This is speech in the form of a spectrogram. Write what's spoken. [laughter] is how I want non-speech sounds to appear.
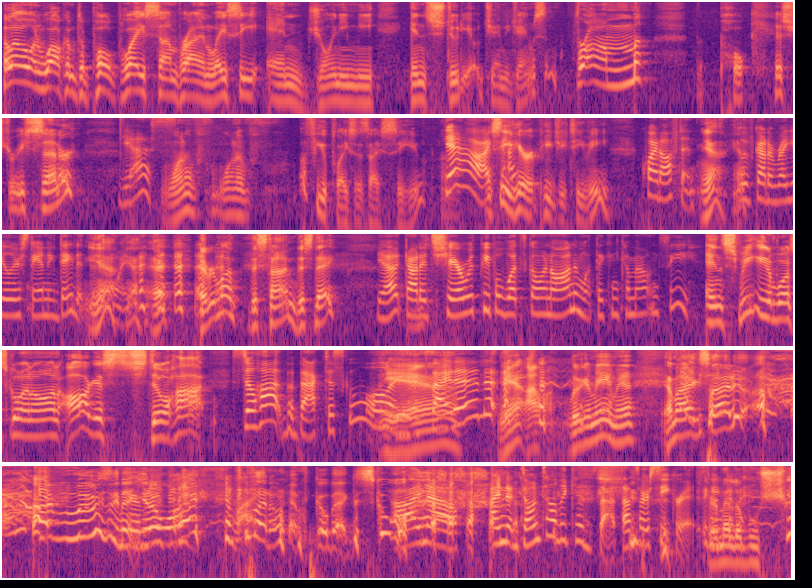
Hello and welcome to Polk Place. I'm Brian Lacey, and joining me in studio, Jamie Jameson from the Polk History Center. Yes. One of one of a few places I see you. Yeah, I, I- see you here at PGTV. Quite often. Yeah, yeah. We've got a regular standing date at this Yeah, point. yeah. [laughs] Every month, this time, this day. yeah, got to share with people what's going on and what they can come out and see. And speaking of what's going on, August still hot. Still hot, but back to school. Are you excited? Yeah, I, look at me, man. Am I [laughs] excited? [laughs] I'm losing it. You're you know why? losing it. [laughs] Because I don't have to go back to school. I know. [laughs] I know. Don't tell the kids that. That's our secret. [laughs] Fermez la bouche.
